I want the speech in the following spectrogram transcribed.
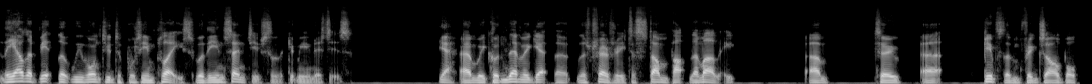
the other bit that we wanted to put in place were the incentives for the communities. Yeah. And we could never get the, the Treasury to stump up the money um, to uh, give them, for example,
